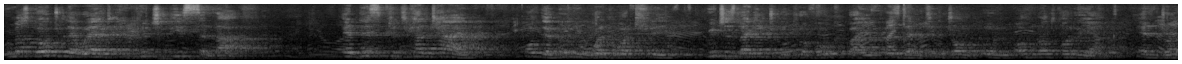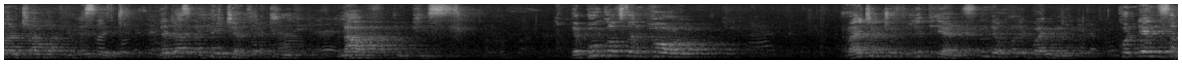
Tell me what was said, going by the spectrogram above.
We must go to the world and preach peace and love. At this critical time of the looming World War III, which is likely to be provoked by President Kim Jong-un of North Korea and Donald Trump of USA, let us be agents of truth love, and peace. The book of St. Paul, writing to Philippians in the Holy Bible, contains some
